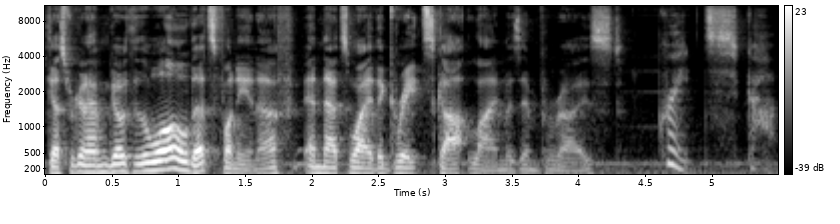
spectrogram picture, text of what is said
guess we're gonna have him go through the wall. That's funny enough, and that's why the Great Scott line was improvised. Great Scott.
